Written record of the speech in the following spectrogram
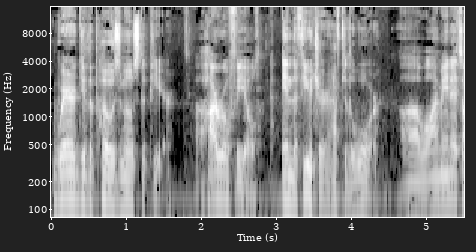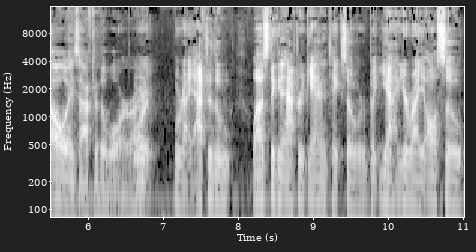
where do the Poes most appear? Uh, Hyrule Field. In the future, after the war. Uh, well, I mean, it's always after the war, right? Or, right, after the. Well, I was thinking after Ganon takes over, but yeah, you're right. Also,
